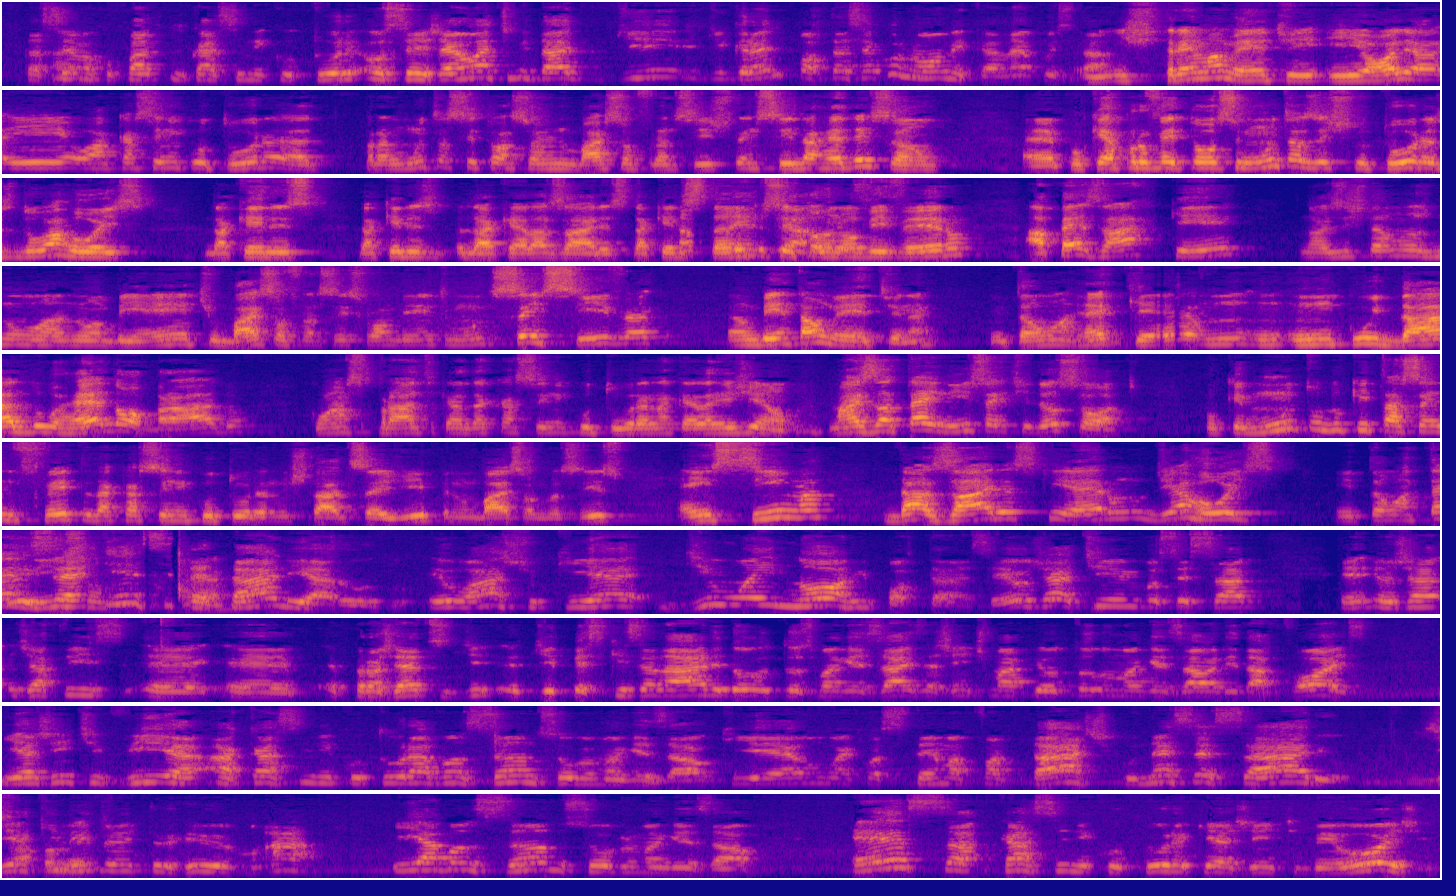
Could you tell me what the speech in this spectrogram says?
está sendo é. ocupado com cassinicultura, ou seja, é uma atividade de, de grande importância econômica né, para o Estado. Extremamente. E, olha, e a cassinicultura, para muitas situações no Baixo São Francisco, tem sido a redenção, é, porque aproveitou-se muitas estruturas do arroz, daqueles, daqueles, daquelas áreas, daqueles tanques que se tornou viveiro, apesar que nós estamos num, num ambiente, o Baixo São Francisco é um ambiente muito sensível ambientalmente, né? Então, requer um, um, um, cuidado redobrado com as práticas da cassinicultura naquela região. Mas até nisso a gente deu sorte, porque muito do que está sendo feito da cassinicultura no estado de Sergipe, no bairro São Francisco, é em cima das áreas que eram de arroz. Então, até pois é, nisso. É, esse detalhe, Haroldo, eu acho que é de uma enorme importância. Eu já tive, você sabe, eu já, já fiz é, é, projetos de, de, pesquisa na área do, dos manguezais, a gente mapeou todo o manguezal ali da Foz e a gente via a carcinicultura avançando sobre o manguezal, que é um ecossistema fantástico, necessário de equilíbrio entre o rio e o mar, e avançando sobre o manguezal. Essa carcinicultura que a gente vê hoje,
